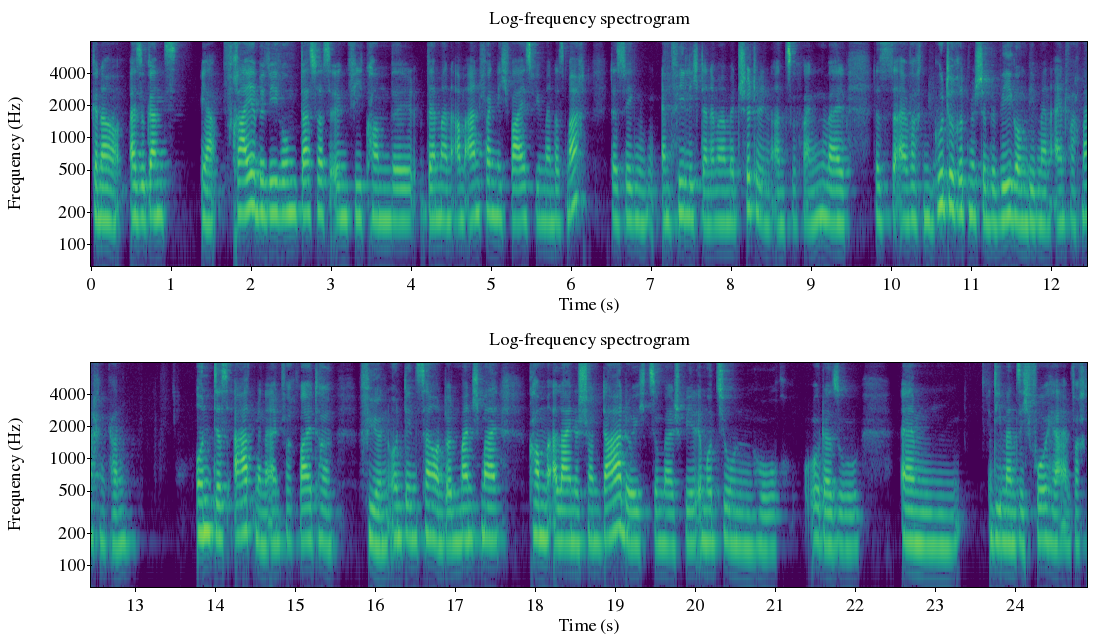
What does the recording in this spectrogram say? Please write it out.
genau. Also ganz ja, freie Bewegung, das, was irgendwie kommen will, wenn man am Anfang nicht weiß, wie man das macht. Deswegen empfehle ich dann immer mit Schütteln anzufangen, weil das ist einfach eine gute rhythmische Bewegung, die man einfach machen kann. Und das Atmen einfach weiterführen und den Sound. Und manchmal kommen alleine schon dadurch zum Beispiel Emotionen hoch oder so, ähm, die man sich vorher einfach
